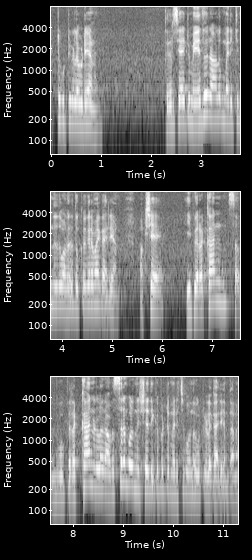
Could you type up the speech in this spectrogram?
എട്ട് കുട്ടികൾ എവിടെയാണ്? തീർച്ചയായിട്ടും ഏതൊരാളും മരിക്കുന്നത് വളരെ ദുഃഖകരമായ കാര്യമാണ്. പക്ഷേ ഈ പിറക്കാൻ പിറക്കാനുള്ള ഒരു അവസരം പോലും നിഷേധിക്കപ്പെട്ട് മരിച്ചു പോകുന്ന കുട്ടികളുടെ കാര്യം എന്താണ്?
